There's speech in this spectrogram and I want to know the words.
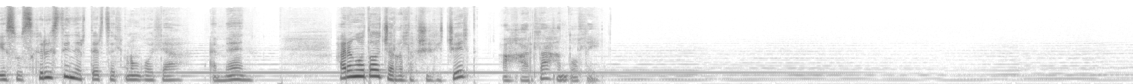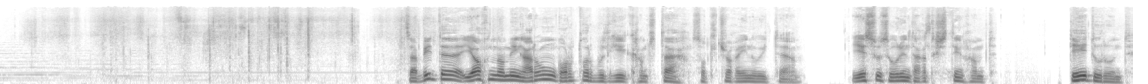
Есүс Христийн нэрээр залбирanгуйлаа. Амен. Харин одоо жаргалах шиг хичээлд анхаарлаа хандуулъя. За бид Иохан номын 13 дугаар бүлгийг хамтдаа судалж байгаа энэ үед Есүс өөрийн дагалдагчдын хамт дээд өрөөнд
